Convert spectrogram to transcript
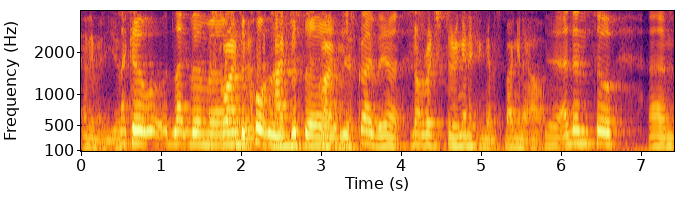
element. You just like a like them uh, the a courtroom, just a a scribe, you yeah, yeah. not registering anything and it's banging it out. Yeah, and then so um,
